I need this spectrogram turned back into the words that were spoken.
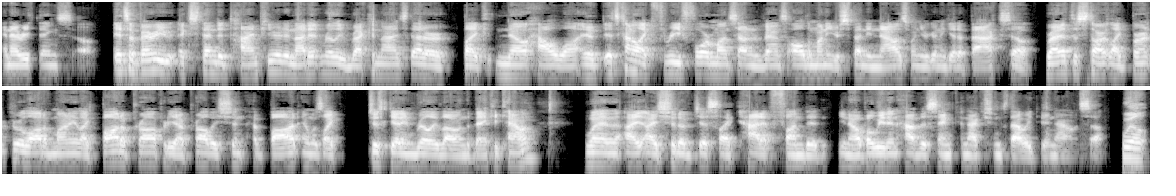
and everything. So it's a very extended time period and i didn't really recognize that or like know how long it, it's kind of like three four months out in advance all the money you're spending now is when you're going to get it back so right at the start like burnt through a lot of money like bought a property i probably shouldn't have bought and was like just getting really low in the bank account when I, I should have just like had it funded you know but we didn't have the same connections that we do now so well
